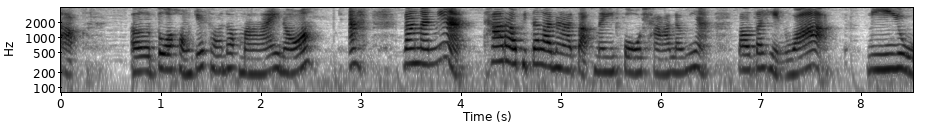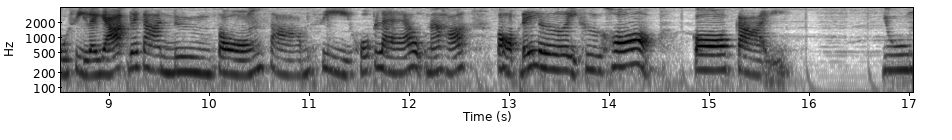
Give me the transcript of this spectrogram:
จากเอ่อตัวของเกสรดอกไม้เนาะอะดังนั้นเนี่ยถ้าเราพิจารณาจากในโฟชาร์แล้วเนี่ยเราจะเห็นว่ามีอยู่สี่ระยะด้วยกันหนึ่งสองสามสี่ครบแล้วนะคะ ตอบได้เลยคือข้อกอไก่ ยุง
